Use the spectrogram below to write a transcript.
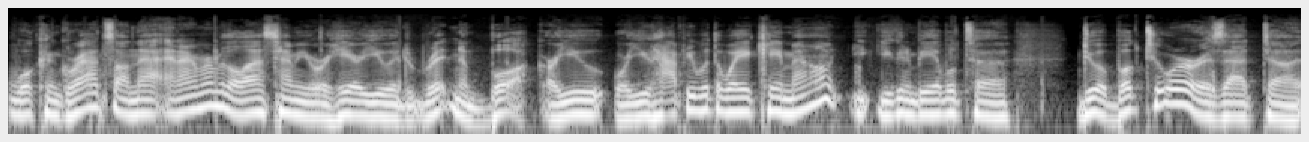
Well, congrats on that. And I remember the last time you were here, you had written a book. Are you were you happy with the way it came out? You, you going to be able to do a book tour, or is that uh,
